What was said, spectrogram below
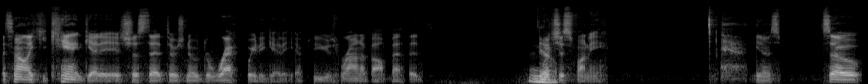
it's not like you can't get it. It's just that there's no direct way to get it. You have to use roundabout methods, Yeah. which is funny. You know, so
